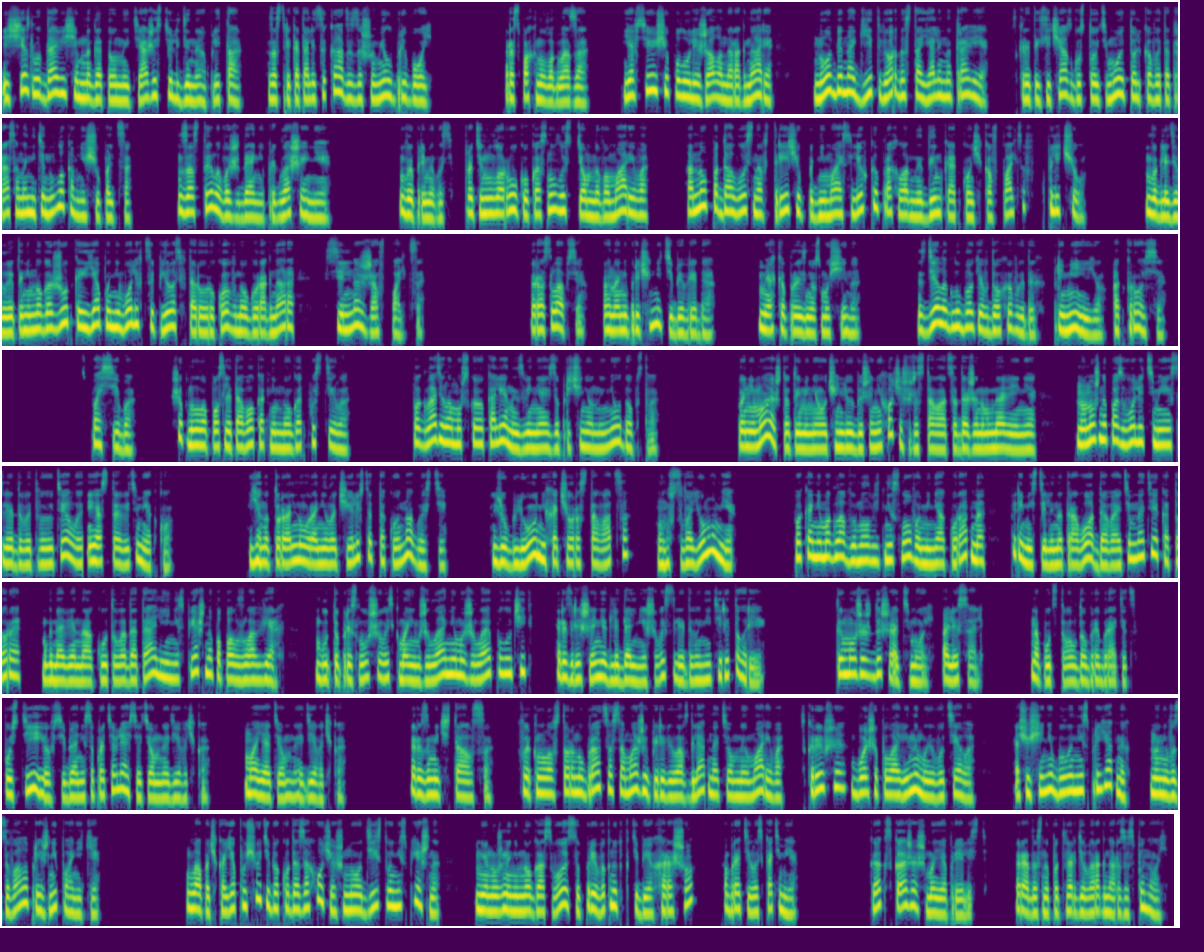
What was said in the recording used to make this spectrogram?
Исчезла давящей многотонной тяжестью ледяная плита. Застрекотали цикады, зашумел прибой. Распахнула глаза. Я все еще полулежала на Рагнаре, но обе ноги твердо стояли на траве. Скрытой сейчас густой тьмой, только в этот раз она не тянула ко мне щупальца. Застыла в ожидании приглашения. Выпрямилась, протянула руку, коснулась темного марева. Оно подалось навстречу, поднимаясь легкой прохладной дымкой от кончиков пальцев к плечу. Выглядело это немного жутко, и я поневоле вцепилась второй рукой в ногу Рагнара, сильно сжав пальцы. «Расслабься, она не причинит тебе вреда», — мягко произнес мужчина. «Сделай глубокий вдох и выдох, прими ее, откройся». «Спасибо», — шепнула после того, как немного отпустила. Погладила мужское колено, извиняясь за причиненные неудобства. «Понимаю, что ты меня очень любишь и не хочешь расставаться даже на мгновение, но нужно позволить мне исследовать твое тело и оставить метку». Я натурально уронила челюсть от такой наглости. «Люблю, не хочу расставаться? Он в своем уме? Пока не могла вымолвить ни слова, меня аккуратно переместили на траву, отдавая темноте, которая мгновенно окутала до талии и неспешно поползла вверх, будто прислушиваясь к моим желаниям и желая получить разрешение для дальнейшего исследования территории. «Ты можешь дышать тьмой, Алисаль», — напутствовал добрый братец. «Пусти ее в себя, не сопротивляйся, темная девочка. Моя темная девочка». Размечтался. Фыркнула в сторону братца, сама же перевела взгляд на темное марево, скрывшее больше половины моего тела. Ощущение было не из приятных, но не вызывало прежней паники. «Лапочка, я пущу тебя куда захочешь, но действуй неспешно. Мне нужно немного освоиться, привыкнуть к тебе, хорошо?» — обратилась к тьме. «Как скажешь, моя прелесть», — радостно подтвердила Рагнар за спиной.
